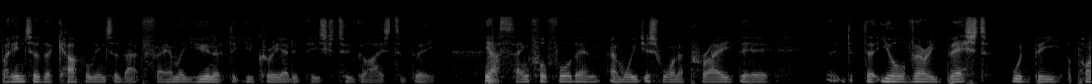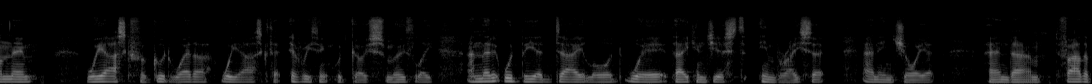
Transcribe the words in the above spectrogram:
but into the couple, into that family unit that you created these two guys to be. we are thankful for them, and we just want to pray there that your very best would be upon them. We ask for good weather. We ask that everything would go smoothly and that it would be a day, Lord, where they can just embrace it and enjoy it. And um, Father,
